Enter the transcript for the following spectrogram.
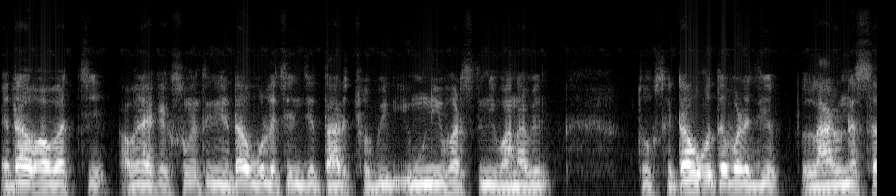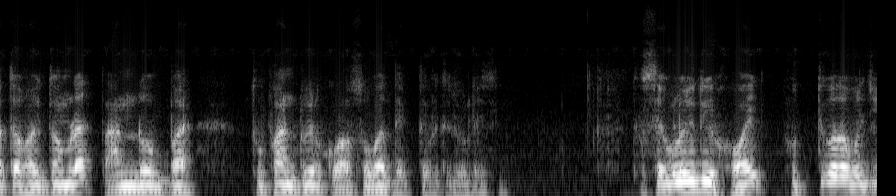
এটাও ভাবাচ্ছে। আবার এক এক সময় তিনি এটাও বলেছেন যে, তার ছবির ইউনিভার্স তিনি বানাবেন। তো সেটাও হতে পারে যে লায়নের সাথে হয়তো আমরা তাণ্ডব বা তুফান টু এর ক্রস ওভার দেখতে পেতে চলেছি। তো সেগুলো যদি হয়, সত্যি কথা বলছি,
